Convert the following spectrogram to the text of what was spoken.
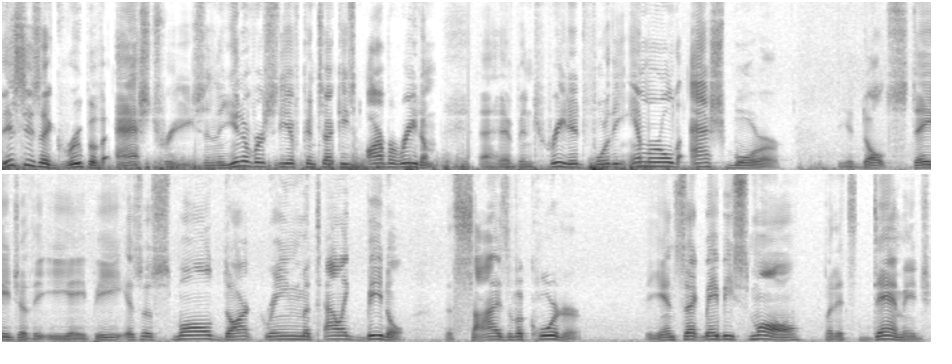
This is a group of ash trees in the University of Kentucky's Arboretum that have been treated for the emerald ash borer. The adult stage of the EAB is a small dark green metallic beetle the size of a quarter. The insect may be small, but its damage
